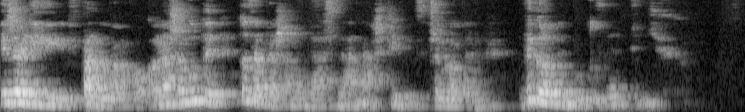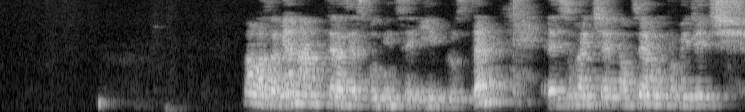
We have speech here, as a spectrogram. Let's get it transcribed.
Jeżeli wpadły Wam w oko nasze buty, to zapraszamy Was na nasz filmik z przeglądem wygodnych butów letnich. Mała zamiana, teraz ja spódnicy i bluzce. Słuchajcie, no co ja mogę powiedzieć,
